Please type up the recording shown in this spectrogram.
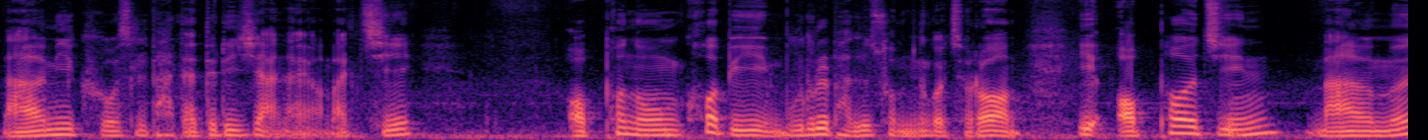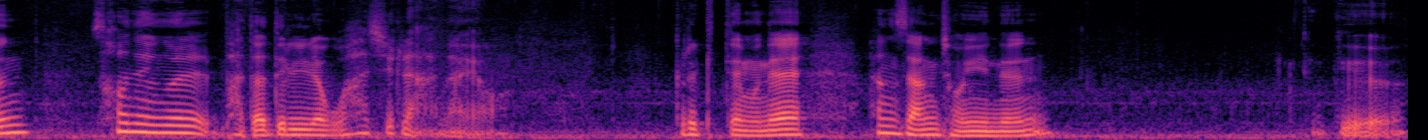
마음이 그것을 받아들이지 않아요. 마치 엎어놓은 컵이 물을 받을 수 없는 것처럼 이 엎어진 마음은 선행을 받아들이려고 하지를 않아요. 그렇기 때문에 항상 저희는 그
